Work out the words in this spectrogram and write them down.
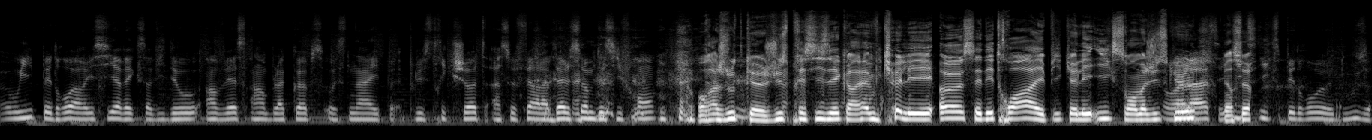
euh, oui, Pedro a réussi avec sa vidéo 1 vs 1 Black Ops au snipe plus trickshot à se faire la belle somme de 6 francs. On rajoute que, juste préciser quand même que les E c'est des 3 et puis que les X sont en majuscule, bien sûr. X Pedro 12.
